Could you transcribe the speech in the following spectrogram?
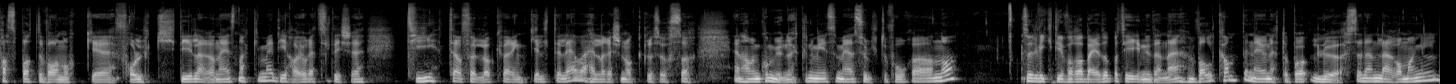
Pass på at det var nok eh, folk. De lærerne jeg snakker med, de har jo rett og slett ikke tid til å følge opp hver enkelt elev, og heller ikke nok ressurser. En har en kommuneøkonomi som er sultefòra nå. Så det viktige for Arbeiderpartiet inn i denne valgkampen er jo nettopp å løse den lærermangelen.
